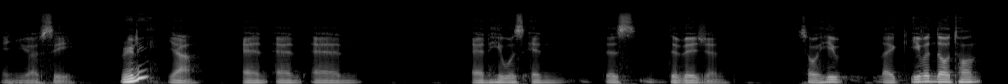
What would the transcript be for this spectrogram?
in UFC. Really? Yeah, and and and and he was in this division, so he like even though Tom,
